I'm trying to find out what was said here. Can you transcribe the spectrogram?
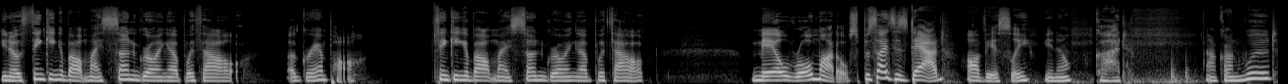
you know, thinking about my son growing up without a grandpa, thinking about my son growing up without male role models, besides his dad, obviously, you know, God, knock on wood,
